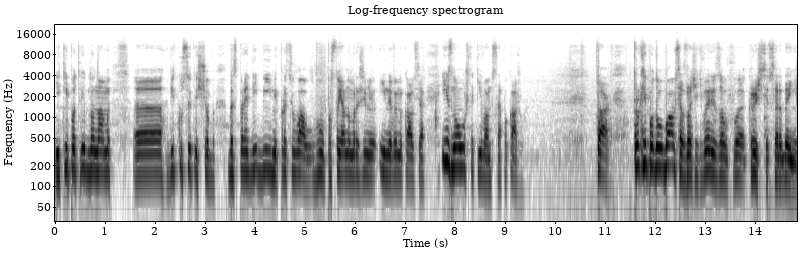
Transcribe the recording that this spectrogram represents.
Які потрібно нам е, відкусити, щоб безперебійник працював в постійному режимі і не вимикався. І знову ж таки вам все покажу. Так, трохи подовбався, значить, вирізав в кришці всередині,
